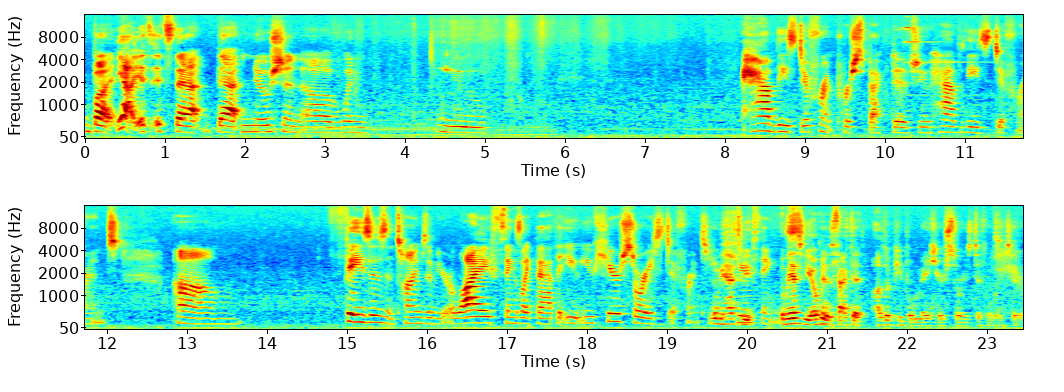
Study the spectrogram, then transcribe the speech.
but yeah, it's it's that that notion of when you have these different perspectives, you have these different um, phases and times of your life, things like that, that you, you hear stories different. You we have to be, things. we have to be open to the fact that other people may hear stories differently too.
